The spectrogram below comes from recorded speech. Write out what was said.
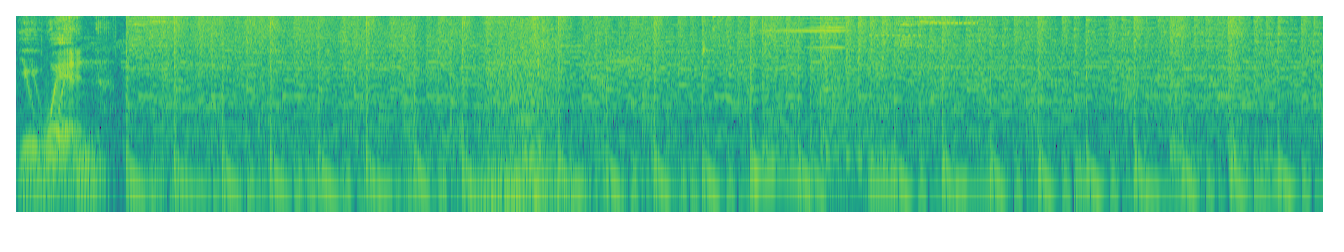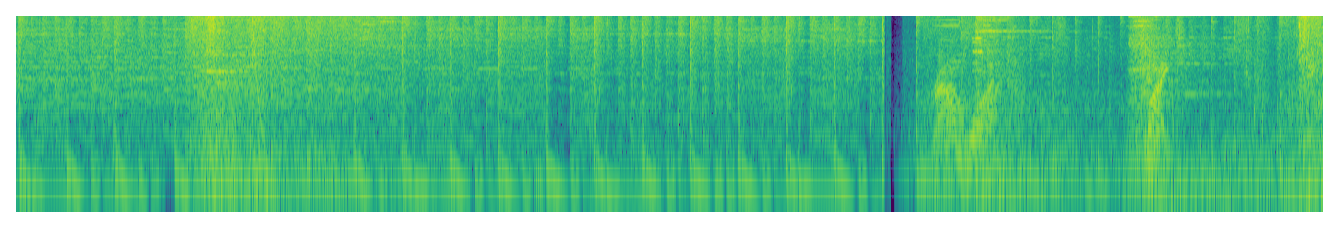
You win! Round one. Fight! Take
